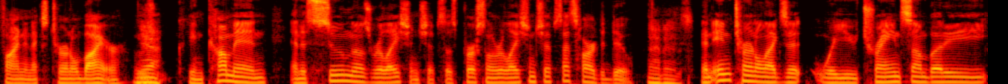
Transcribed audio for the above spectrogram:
find an external buyer who Yeah. can come in and assume those relationships, those personal relationships. That's hard to do. That is. An internal exit where you train somebody,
